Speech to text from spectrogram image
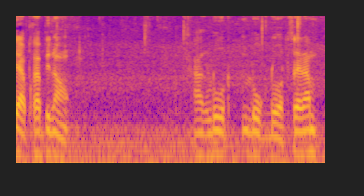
ซ่บครับพี่น้องหากลูกลูกโดดใส่น้ำ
